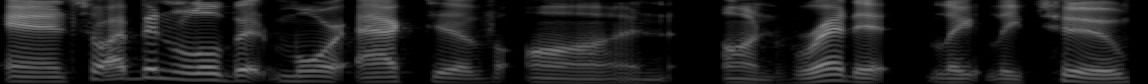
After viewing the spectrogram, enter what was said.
and so I've been a little bit more active on on Reddit lately too.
